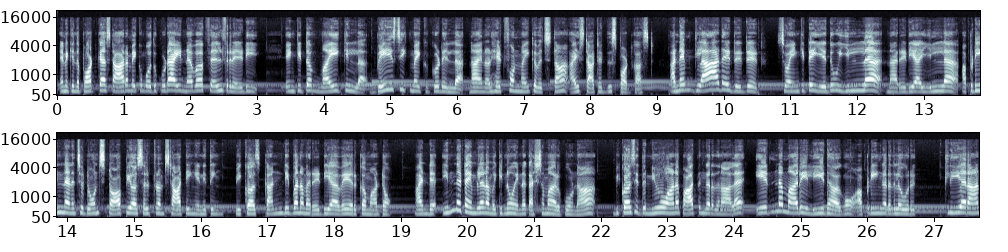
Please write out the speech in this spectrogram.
எனக்கு இந்த பாட்காஸ்ட் ஆரம்பிக்கும் போது கூட ஐ நெவர் ஃபெல்ட் ரெடி என்கிட்ட மைக் இல்லை. பேசிக் மைக்கு கூட இல்லை. நான் என்னோட ஹெட்ஃபோன் மைக்கை வச்சு தான் I started this podcast and I'm glad I did it so என்கிட்ட எதுவும் இல்லை. நான் ரெடியாக இல்லை. அப்படின்னு நினச்சி don't stop yourself from starting anything because கண்டிப்பாக நம்ம ரெடியாகவே இருக்க மாட்டோம். அண்டு இந்த டைமில் நமக்கு இன்னும் என்ன கஷ்டமாக இருக்கும்னா பிகாஸ் இது நியூவான பார்த்துங்கிறதுனால என்ன மாதிரி லீட் ஆகும் அப்படிங்கிறதுல ஒரு கிளியரான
